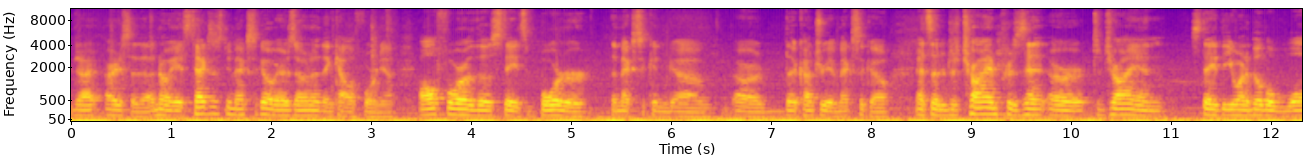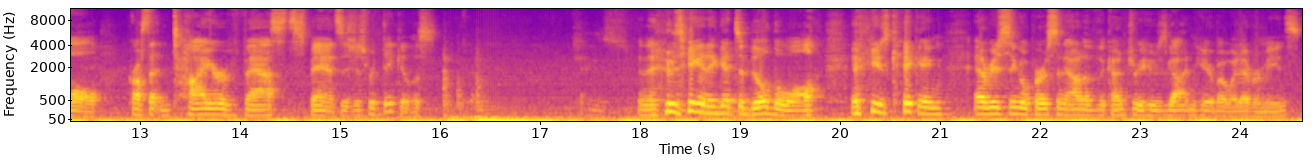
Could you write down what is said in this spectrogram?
did I, I already said that? No, it's Texas, New Mexico, Arizona, then California. All four of those states border the Mexican um, or the country of Mexico, and so to try and present or to try and state that you want to build a wall across that entire vast span is just ridiculous. And then who's he going to get to build the wall if he's kicking every single person out of the country who's gotten here by whatever means?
